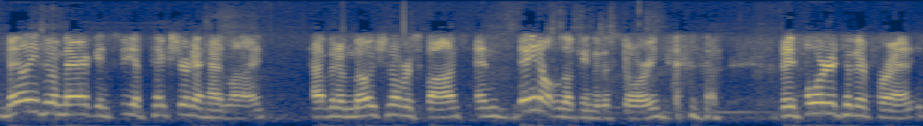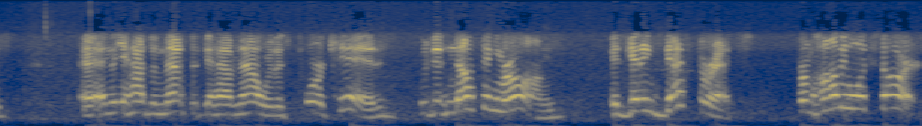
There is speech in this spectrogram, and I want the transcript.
millions of Americans see a picture and a headline, have an emotional response, and they don't look into the story. they forward it to their friends. And then you have the mess that you have now where this poor kid who did nothing wrong is getting death threats from Hollywood stars.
